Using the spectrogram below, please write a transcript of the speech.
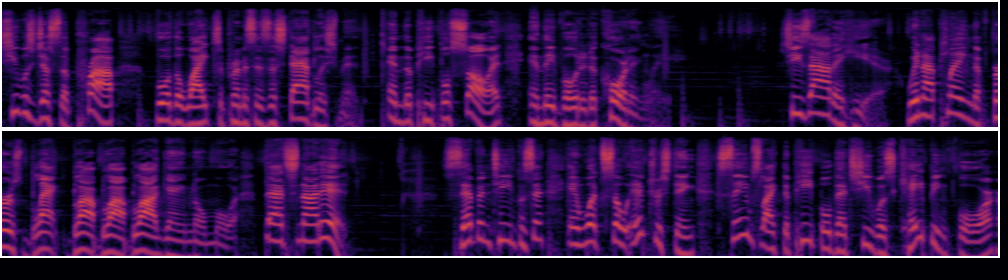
She was just a prop for the white supremacist establishment. And the people saw it and they voted accordingly. She's out of here. We're not playing the first black blah blah blah game no more. That's not it. 17%. And what's so interesting, seems like the people that she was caping for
